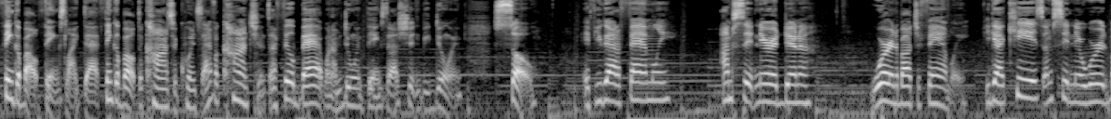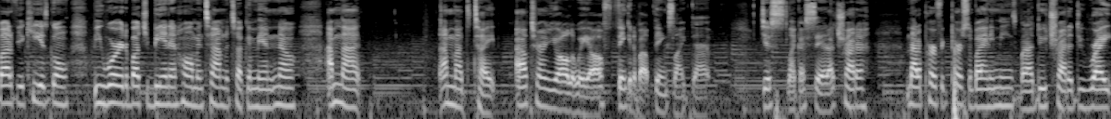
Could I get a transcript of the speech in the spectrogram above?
think about things like that. Think about the consequences. I have a conscience. I feel bad when I'm doing things that I shouldn't be doing. So, if you got a family, I'm sitting there at dinner worrying about your family. If you got kids, I'm sitting there worried about if your kids going to be worried about you being at home in time to tuck them in. No, I'm not I'm not the type. I'll turn you all the way off thinking about things like that. Just like I said, I try to I'm not a perfect person by any means, but I do try to do right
